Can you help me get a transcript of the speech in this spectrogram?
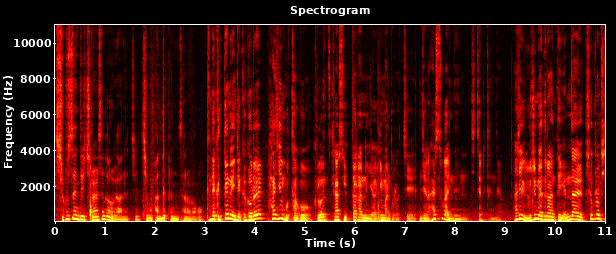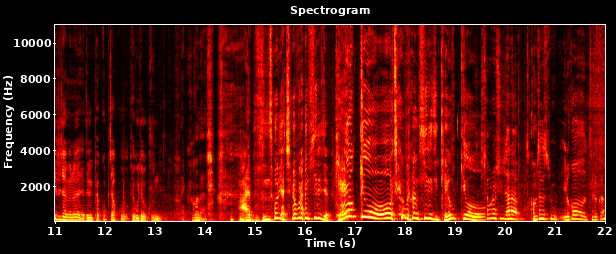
지구 샌드위치를 할 생각을 왜 안 했지? 지구 반대편 사람하고? 근데 그때는 이제 그거를 하지는 못하고 그렇게 할 수 있다라는 이야기만 돌았지 이제는 할 수가 있는 시절이 됐네요. 사실 요즘 애들한테 옛날 최불암 시리즈 하면은 애들 배꼽 잡고 대굴대굴 구릅니다. 아니 그건 아니. 아 무슨 소리야 최불암 시리즈 개웃겨 최불암 시리즈 개웃겨 최불암 시리즈 하나 검색해서 좀 읽어 드릴까요?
